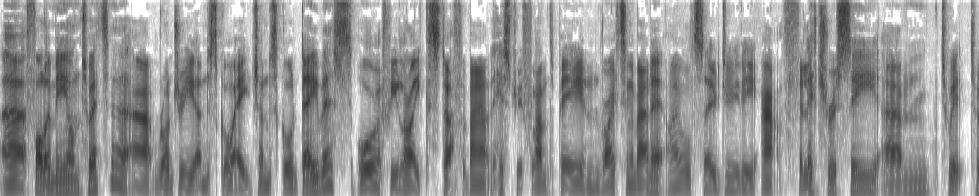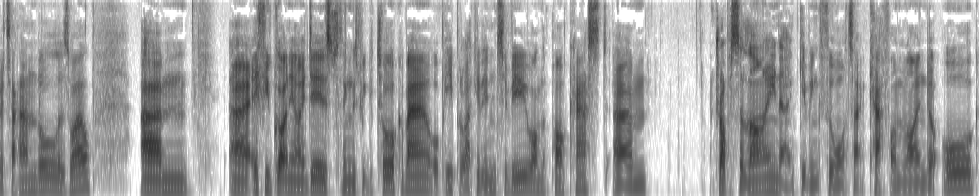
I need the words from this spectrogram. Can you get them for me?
Uh, follow me on Twitter at Rhodri underscore H underscore Davies, or if you like stuff about the history of philanthropy and writing about it, I also do the at Philiteracy um, twi- Twitter handle as well. Um, uh, if you've got any ideas for things we could talk about or people I could interview on the podcast, um, drop us a line at givingthought at cafonline.org.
